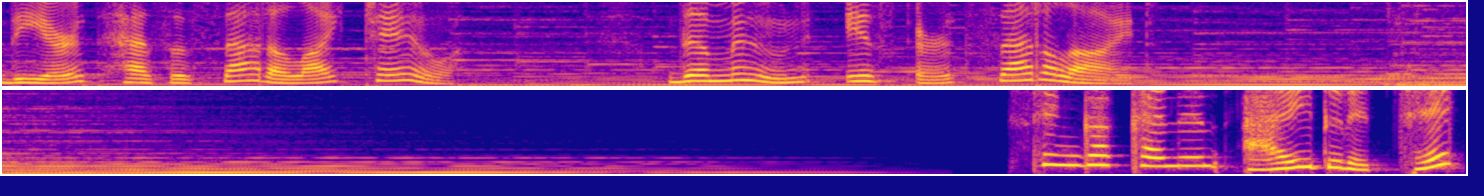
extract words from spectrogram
The Earth has a satellite too. The Moon is Earth's satellite. 생각하는 아이들의 책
